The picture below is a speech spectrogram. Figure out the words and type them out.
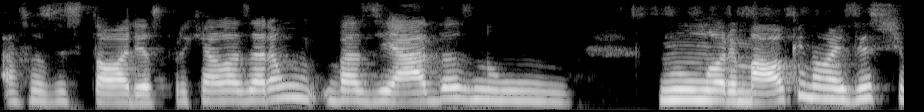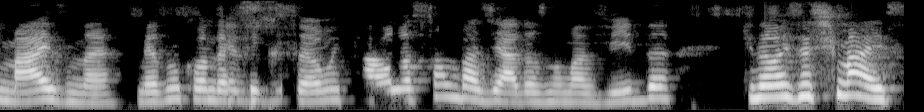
as suas histórias, porque elas eram baseadas num, num normal que não existe mais, né? Mesmo quando é ficção e tal, elas são baseadas numa vida que não existe mais.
